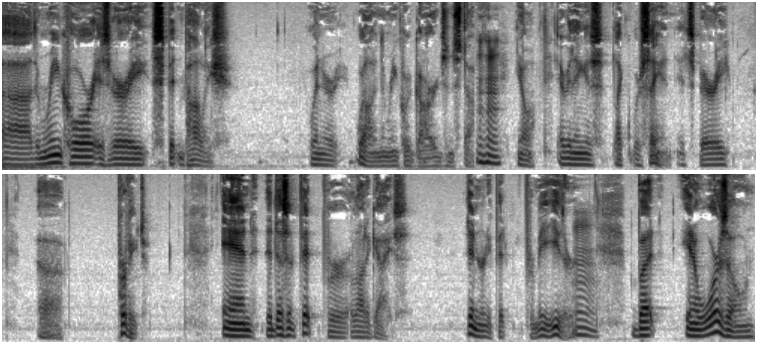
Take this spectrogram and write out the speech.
uh, the Marine Corps is very spit and polish when they're well in the Marine Corps guards and stuff. You know, everything is like we're saying. It's very uh, perfect, and it doesn't fit for a lot of guys. Didn't really fit for me either. But in a war zone,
